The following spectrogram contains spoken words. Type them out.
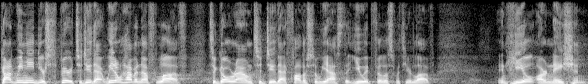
God, we need your spirit to do that. We don't have enough love to go around to do that, Father. So we ask that you would fill us with your love and heal our nation.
